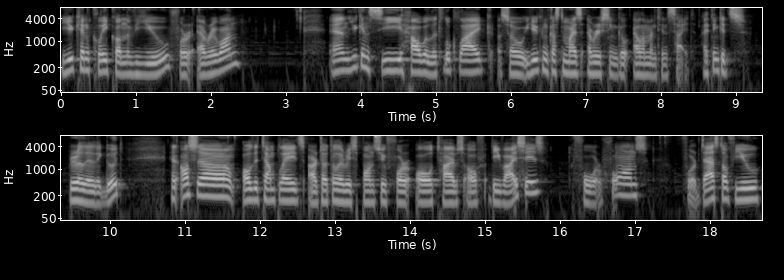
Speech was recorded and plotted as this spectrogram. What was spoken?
You can click on view for everyone and you can see how will it look like. So you can customize every single element inside. I think it's really, really good. And also all the templates are totally responsive for all types of devices, for phones, for desktop view,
